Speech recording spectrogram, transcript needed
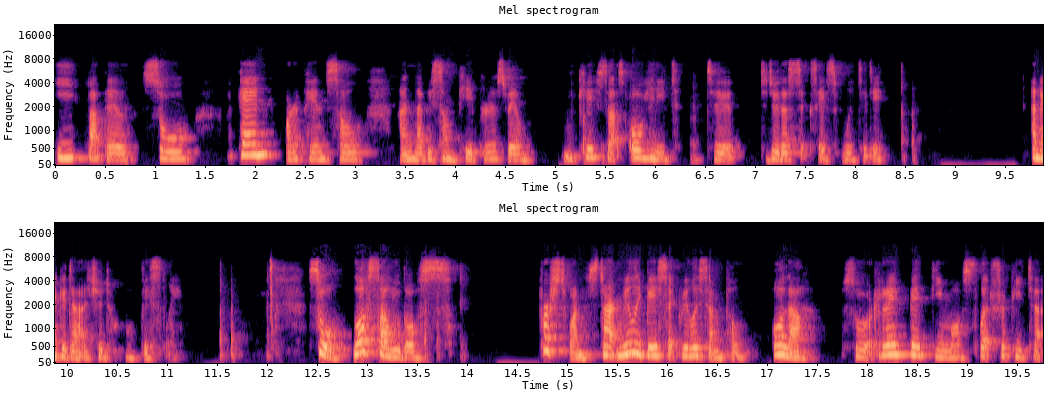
y papel. So a pen or a pencil and maybe some paper as well. Okay, so that's all you need to, to do this successfully today. And a good attitude, obviously. So, los saludos. First one, start really basic, really simple. Hola. So repetimos, let's repeat it.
